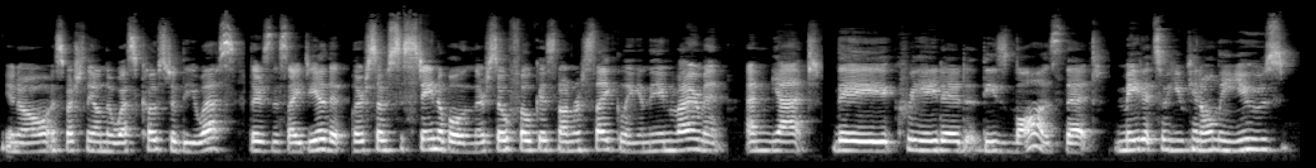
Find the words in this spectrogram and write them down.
You know, especially on the west coast of the US, there's this idea that they're so sustainable and they're so focused on recycling and the environment. And yet they created these laws that made it so you can only use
